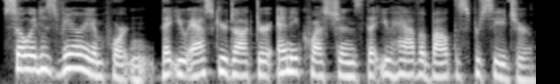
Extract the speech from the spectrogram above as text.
So it is very important that you ask your doctor any questions that you have about this procedure.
